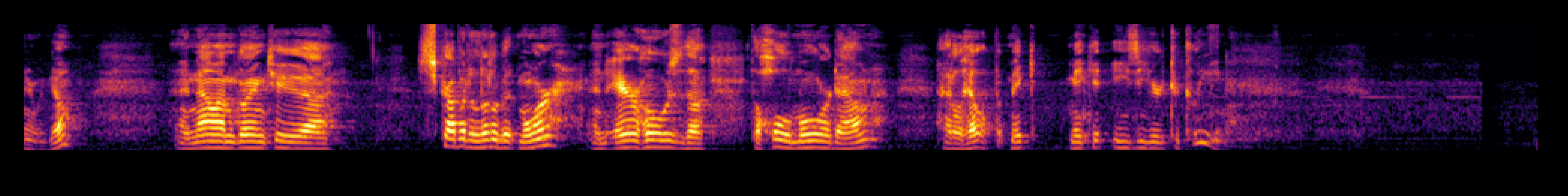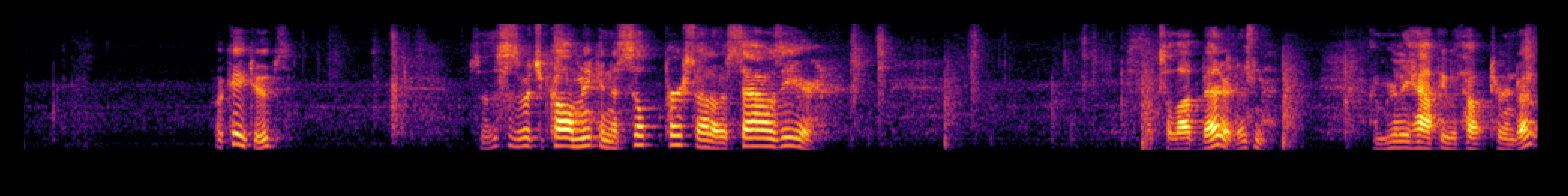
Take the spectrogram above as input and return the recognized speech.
There we go. And now I'm going to uh, scrub it a little bit more and air hose the, the whole mower down. That'll help make, make it easier to clean. Okay, tubes. So this is what you call making a silk purse out of a sow's ear. Looks a lot better, doesn't it? I'm really happy with how it turned out.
